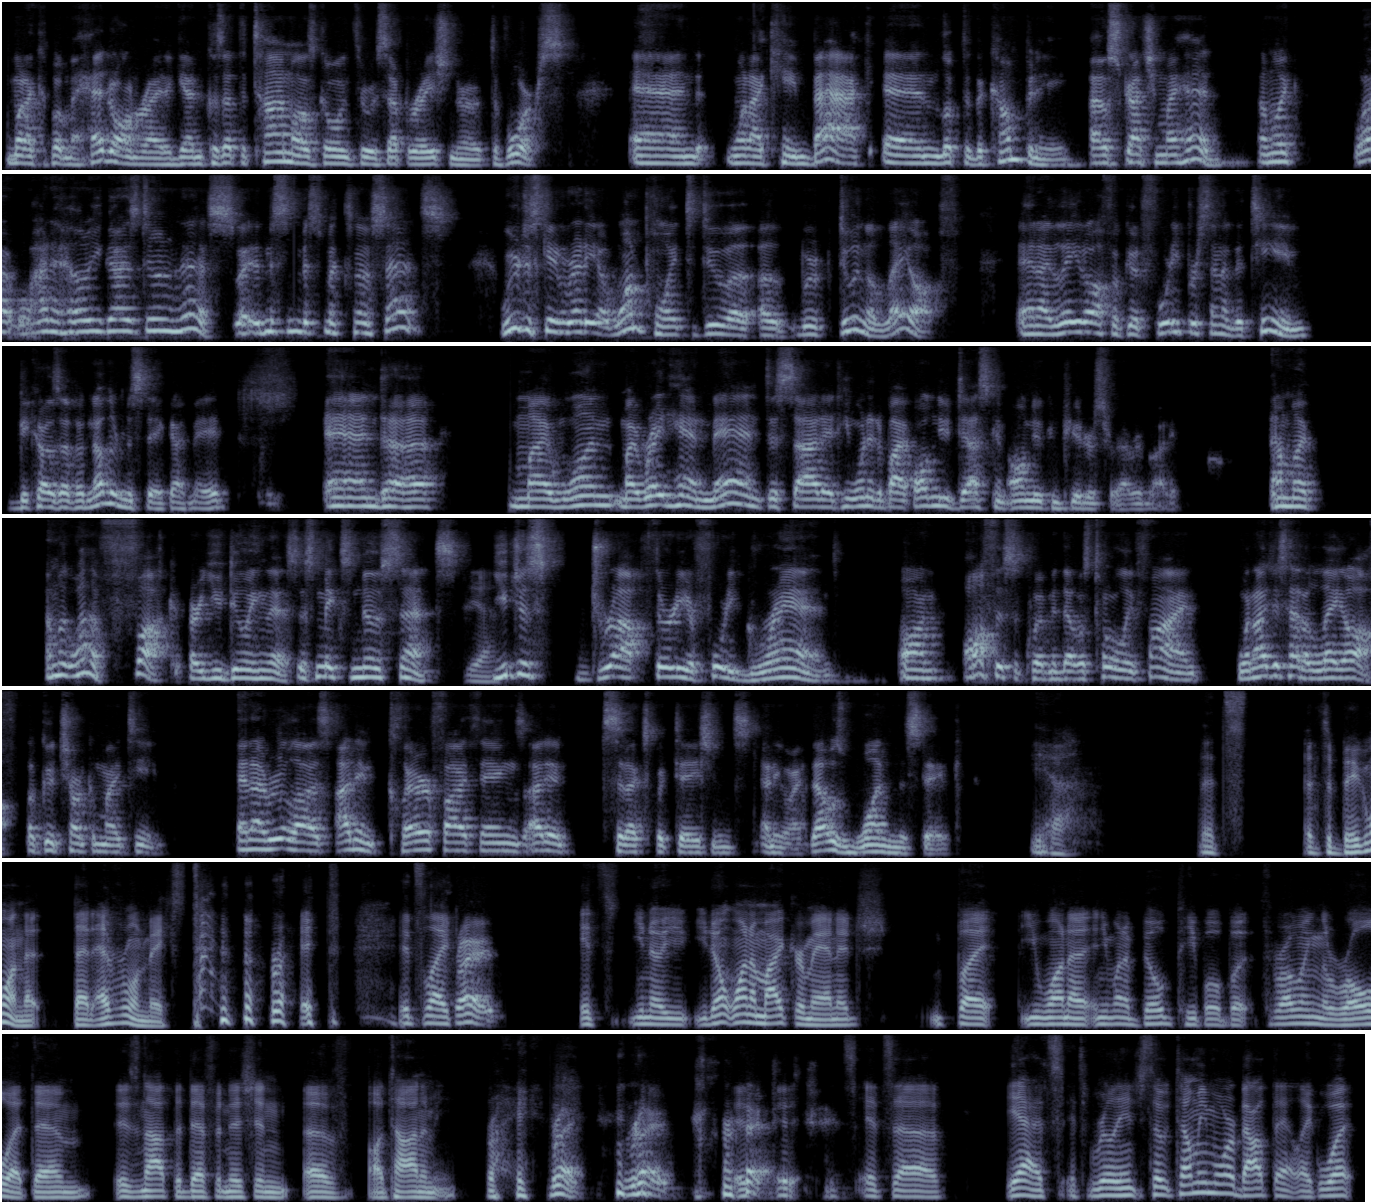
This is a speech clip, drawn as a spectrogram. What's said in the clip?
when I could put my head on right again, because at the time I was going through a separation or a divorce. And when I came back and looked at the company, I was scratching my head. I'm like, why, why the hell are you guys doing this? It this makes no sense. We were just getting ready at one point to do a, a we we're doing a layoff. And I laid off a good 40% of the team because of another mistake I made. And uh, my one, my right hand man decided he wanted to buy all new desks and all new computers for everybody. And I'm like, I'm like, why the fuck are you doing this? This makes no sense. Yeah. You just dropped 30 or 40 grand on office equipment that was totally fine when I just had to lay off a good chunk of my team. And I realized I didn't clarify things, I didn't set expectations. Anyway, that was one mistake. Yeah. That's that's a big one that that everyone makes, right? It's like right. It's you know, you, you don't want to micromanage, but you want to and you want to build people, but throwing the role at them is not the definition of autonomy, right? Right. Right. right. It, it, it's it's uh yeah, it's it's really interesting. So tell me more about that. Like what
